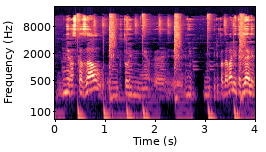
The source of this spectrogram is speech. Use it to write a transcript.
не рассказал, никто им не, э, не, не преподавали и так далее.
